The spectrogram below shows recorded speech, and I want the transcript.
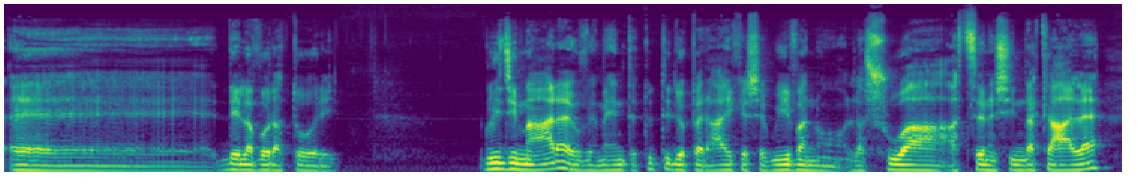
eh, dei lavoratori. Luigi Mara e ovviamente tutti gli operai che seguivano la sua azione sindacale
